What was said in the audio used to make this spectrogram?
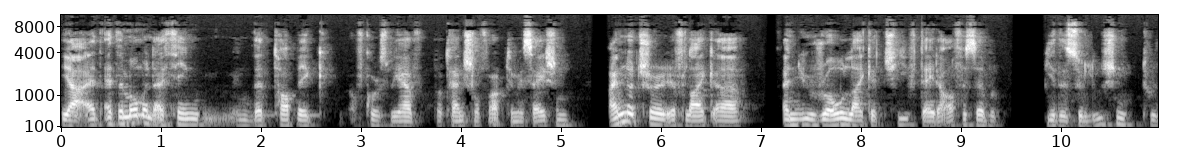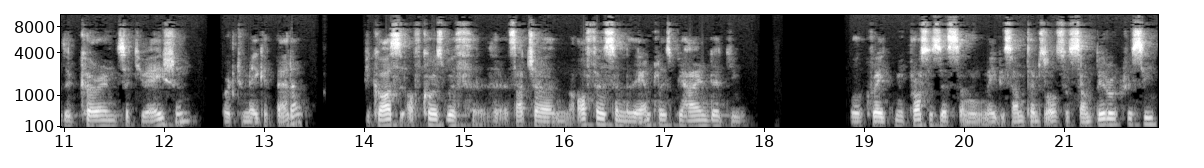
Yeah, at, at the moment, I think in that topic, of course, we have potential for optimization. I'm not sure if like a, a new role like a chief data officer would be the solution to the current situation or to make it better. Because, of course, with uh, such an office and the employees behind it, you will create new processes and maybe sometimes also some bureaucracy.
